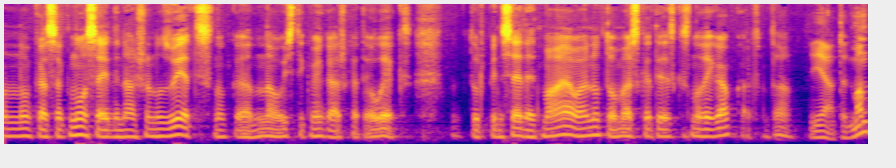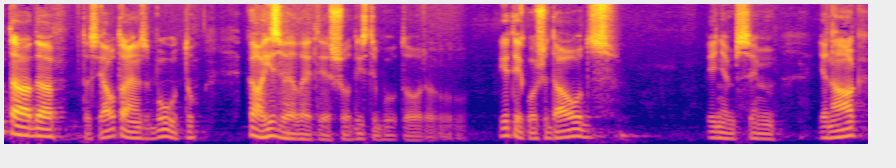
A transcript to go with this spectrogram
un nu, saka, nosēdināšana uz vietas. Nu, nav viss tik vienkārši, kā tev liekas. Turpini sēdēt mājā vai nu, tomēr skaties, kas notiek apkārt. Jā, tad man tāda jautājums būtu, kā izvēlēties šo distribūtoru. Pietiekoši daudz, pieņemsim, ja nāk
